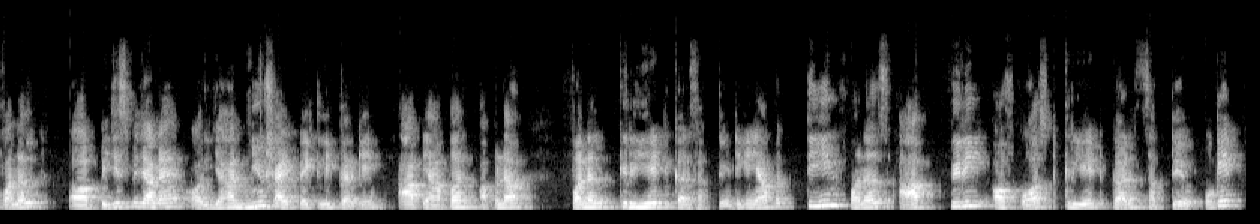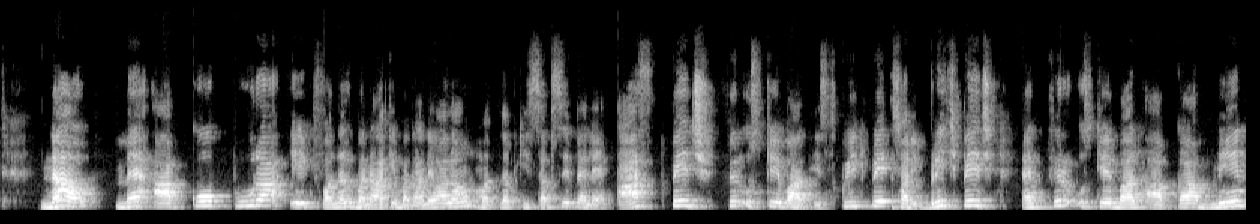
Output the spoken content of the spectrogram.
फनल पेजेस पे जाना है और यहाँ न्यू साइट पे क्लिक करके आप यहाँ पर अपना फनल क्रिएट कर सकते हो, ठीक है? यहाँ पर तीन फनल्स आप फ्री ऑफ़ कॉस्ट क्रिएट कर सकते हो ओके नाउ मैं आपको पूरा एक फनल बना के बताने वाला हूँ। मतलब कि सबसे पहले आस्क पेज फिर उसके बाद squeeze page sorry bridge page and फिर उसके बाद आपका main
